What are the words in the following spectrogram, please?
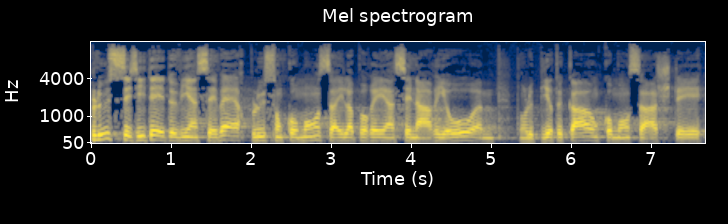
plus ces idées deviennent sévères, plus on commence à élaborer un scénario. Euh, dans le pire des cas, on commence à acheter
